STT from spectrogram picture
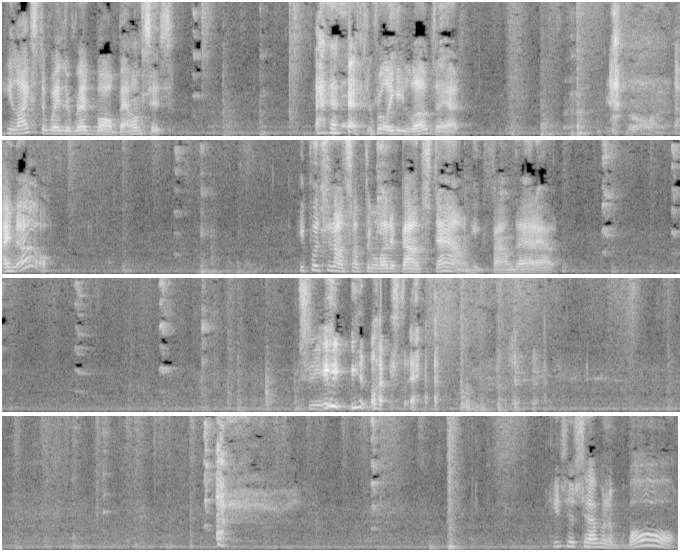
he likes the way the red ball bounces. really, he loves that. He's throwing it. I know. He puts it on something to let it bounce down. He found that out. He likes that. He's just having a ball.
